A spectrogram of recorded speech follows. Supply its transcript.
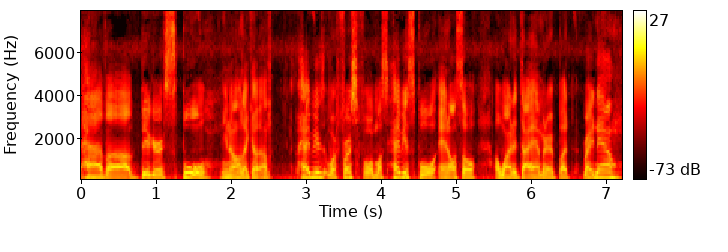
have a bigger spool, you know, like a, a heavier, or first and foremost, heavier spool and also a wider diameter. But right now,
